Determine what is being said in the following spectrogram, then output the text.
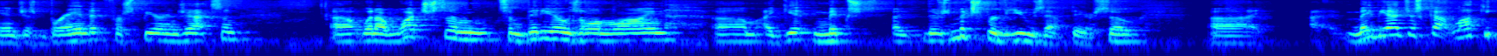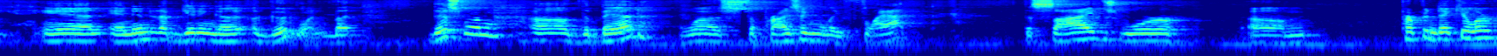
and just branded for Spear and Jackson. Uh, when I watch some some videos online, um, I get mixed. there's mixed reviews out there, so uh, maybe I just got lucky and and ended up getting a, a good one. But this one, uh, the bed was surprisingly flat. The sides were um, perpendicular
